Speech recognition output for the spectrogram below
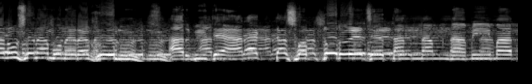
মানুষেরা মনে রাখুন, আরবিতে আর একটা শব্দ রয়েছে, তার নাম নামিমাত।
